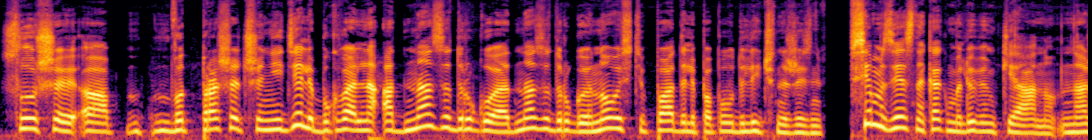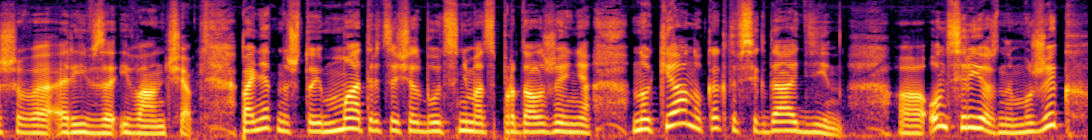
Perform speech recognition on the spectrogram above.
Слушай, а, вот прошедшая неделя буквально одна за другой, одна за другой новости падали по поводу личной жизни. Всем известно, как мы любим Киану, нашего Ривза Ивановича. Понятно, что и «Матрица» сейчас будет сниматься продолжение, но Киану как-то всегда один. А, он серьезный мужик,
